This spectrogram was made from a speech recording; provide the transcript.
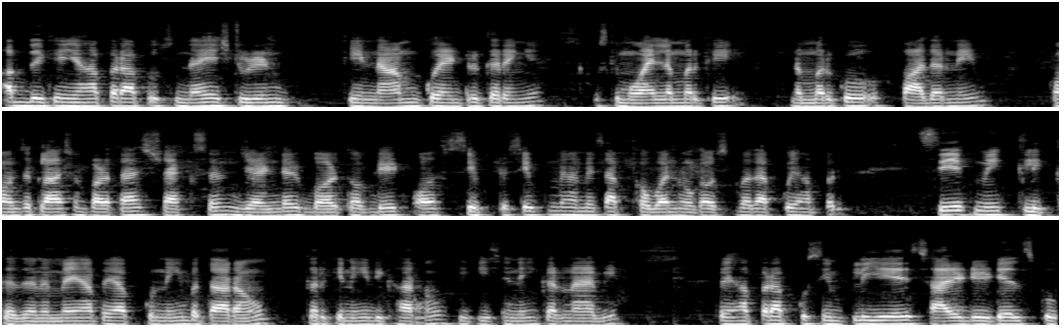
अब देखिए, यहाँ पर आप उस नए स्टूडेंट के नाम को एंटर करेंगे, उसके मोबाइल नंबर के नंबर को फादर नेम कौन सा क्लास में पढ़ता है section gender birth of date और शिफ्ट शिफ्ट में हमेशा आपका वन होगा, उसके बाद आपको यहाँ पर सेव में क्लिक कर देना। मैं यहाँ पे आपको नहीं बता रहा हूँ, करके नहीं दिखा रहा हूँ क्योंकि इसे नहीं करना है अभी। तो यहाँ पर आपको सिंपली ये सारी डिटेल्स को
